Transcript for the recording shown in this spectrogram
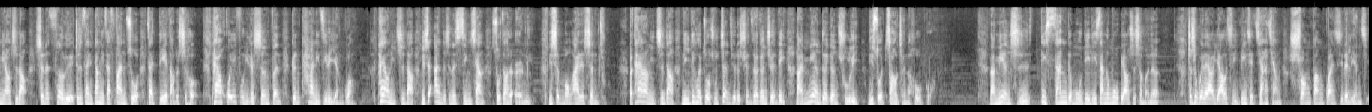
你要知道，神的策略就是在你当你在犯错、在跌倒的时候，他要恢复你的身份跟看你自己的眼光。他要你知道，你是按着神的形象所造的儿女，你是蒙爱的圣徒，而他要让你知道，你一定会做出正确的选择跟决定，来面对跟处理你所造成的后果。那面值第三个目的，第三个目标是什么呢？就是为了要邀请并且加强双方关系的连结。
